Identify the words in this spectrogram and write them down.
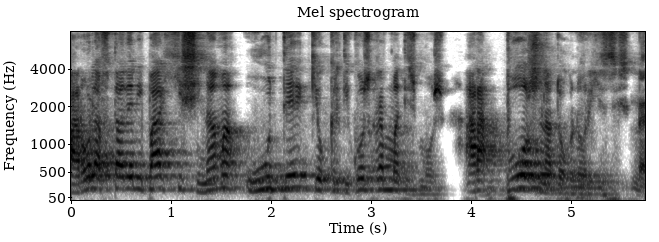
Παρ' όλα αυτά δεν υπάρχει συνάμα ούτε και ο κριτικός γραμματισμός. Άρα πώς να το γνωρίζεις. Ναι.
